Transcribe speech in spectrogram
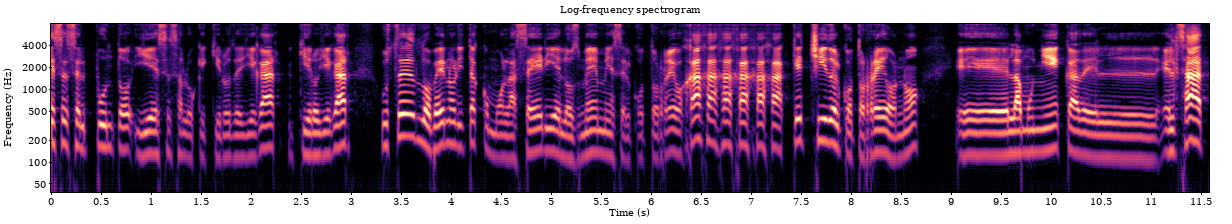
ese es el punto y ese es a lo que quiero llegar, quiero llegar. Ustedes lo ven ahorita como la serie, los memes, el cotorreo, ja ja ja ja ja, ja. qué chido el cotorreo, ¿no? Eh, la muñeca del el SAT,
